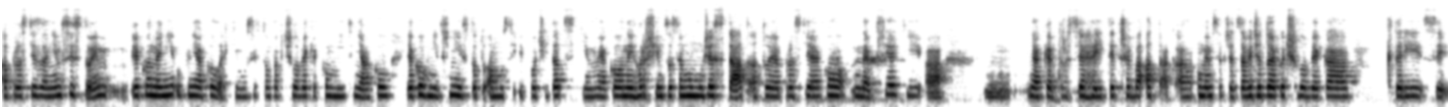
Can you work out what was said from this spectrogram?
a prostě za ním si stojím, jako není úplně jako lehký, musí v tom fakt člověk jako mít nějakou jako vnitřní jistotu a musí i počítat s tím jako nejhorším, co se mu může stát a to je prostě jako nepřijetí a mm, nějaké prostě hejty třeba a tak. A umím si představit, že to jako člověka, který, si,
